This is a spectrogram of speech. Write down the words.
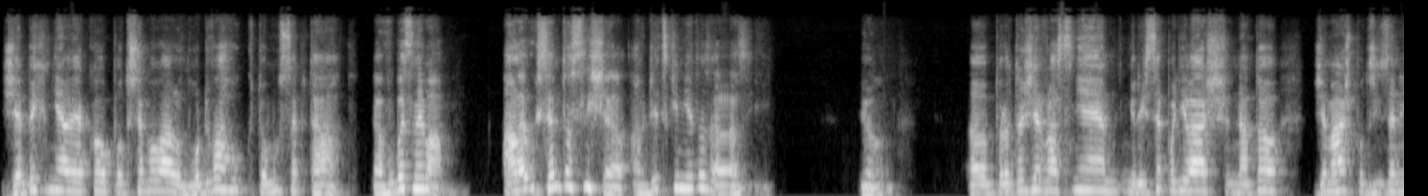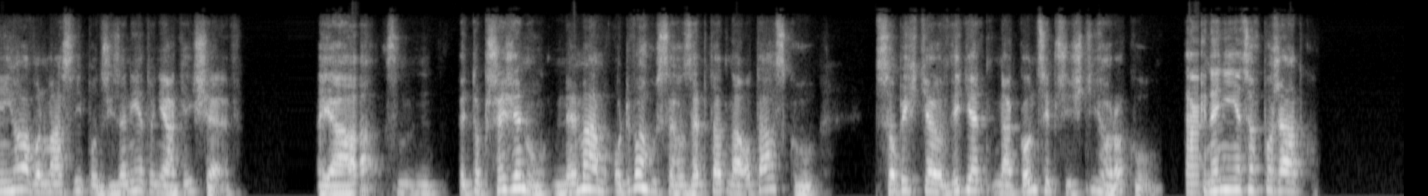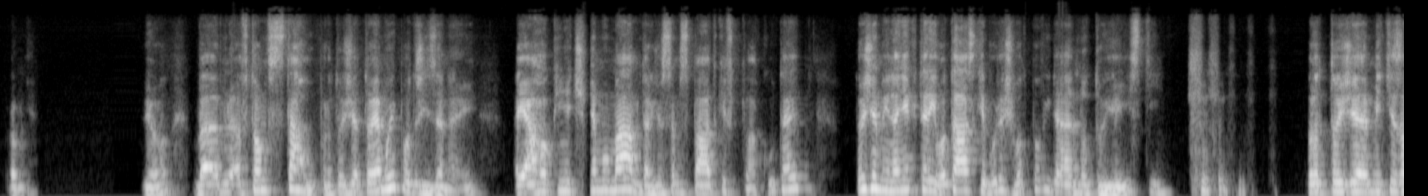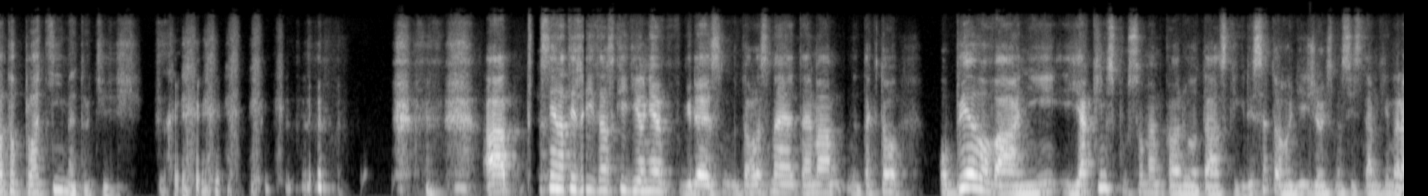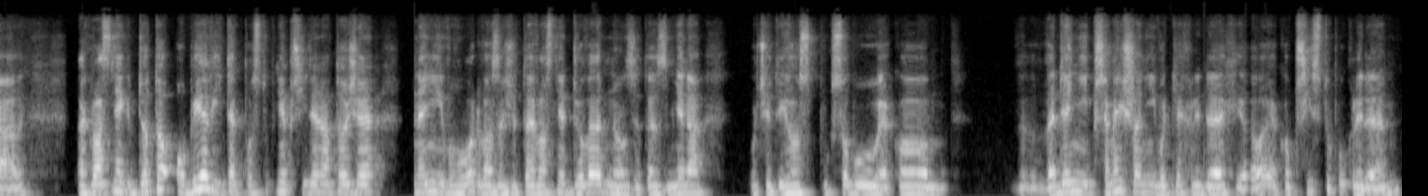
že bych měl jako potřeboval odvahu k tomu se ptát. Já vůbec nemám. Ale už jsem to slyšel a vždycky mě to zarazí. Jo? E, protože vlastně, když se podíváš na to, že máš podřízenýho a on má svý podřízený, je to nějaký šéf. A já, teď to přeženu, nemám odvahu se ho zeptat na otázku, co bych chtěl vidět na konci příštího roku, tak není něco v pořádku pro mě jo, v, v tom vztahu, protože to je můj podřízený a já ho k něčemu mám, takže jsem zpátky v tlaku teď. To, že mi na některé otázky budeš odpovídat, no to je jistý. Protože my tě za to platíme totiž. a přesně na ty ředitelské dílně, kde tohle jsme téma, tak to objevování, jakým způsobem kladu otázky, kdy se to hodí, že jsme si tam tím hráli, tak vlastně kdo to objeví, tak postupně přijde na to, že není v odvaze, že to je vlastně dovednost, že to je změna určitého způsobu jako vedení, přemýšlení o těch lidech, jo, jako přístupu k lidem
